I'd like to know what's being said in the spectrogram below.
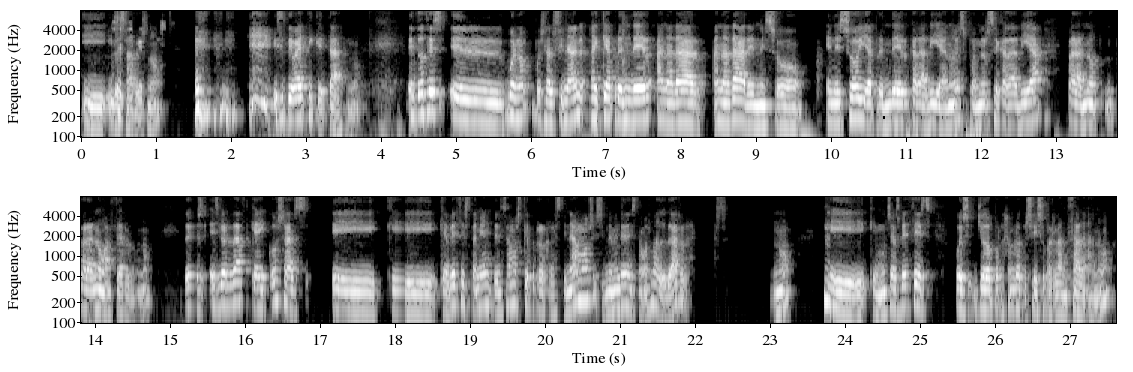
y, lo sabes, ¿no? y se te va a etiquetar, ¿no? Entonces, bueno, pues al final hay que aprender a nadar, a nadar en eso, en eso y aprender cada día, ¿no? Exponerse cada día para no, para no hacerlo, ¿no? Entonces, es verdad que hay cosas eh, que, a veces también pensamos que procrastinamos y simplemente necesitamos madurarlas, ¿no? que, muchas veces, pues yo, por ejemplo, que soy súper lanzada, ¿no?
